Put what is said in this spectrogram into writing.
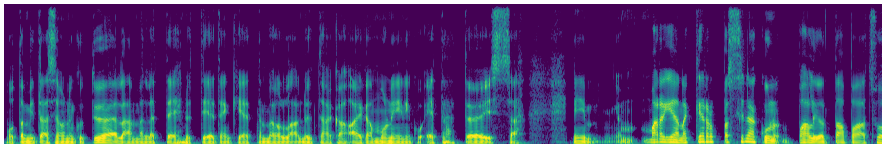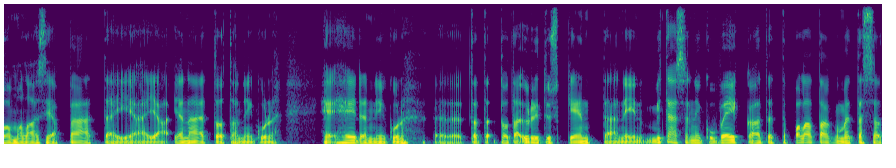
mutta mitä se on niin kuin työelämälle tehnyt tietenkin, että me ollaan nyt aika, aika moni niin kuin etätöissä, niin Mariana, kerropa sinä, kun paljon tapaat suomalaisia päättäjiä ja, ja näet tota niin kuin he, heidän niin kuin, tota, tota yrityskenttää, niin mitä sä niin kuin veikkaat, että palataanko me tässä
